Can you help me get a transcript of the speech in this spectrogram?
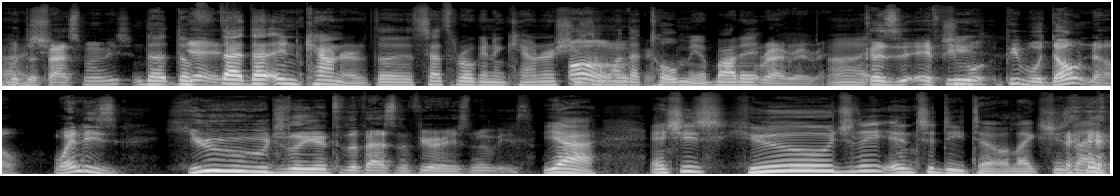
Uh, With the she- fast movies. the the Yeah. that that encounter, the Seth Rogen encounter. She's the Oh, one that told me about it. Right, right, right. uh, Because if she- people people don't know, Wendy's hugely into the Fast and the Furious movies. Yeah, and she's hugely into detail. Like she's like,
